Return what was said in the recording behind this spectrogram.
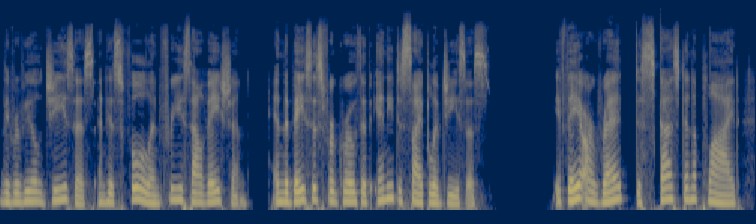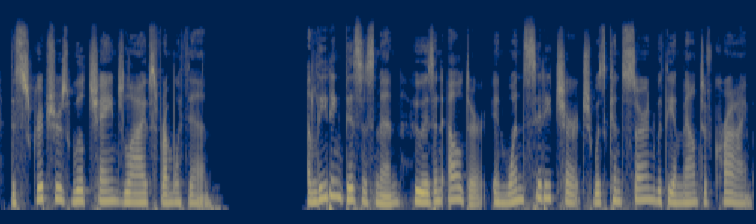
They reveal Jesus and his full and free salvation and the basis for growth of any disciple of Jesus. If they are read, discussed, and applied, the Scriptures will change lives from within. A leading businessman who is an elder in one city church was concerned with the amount of crime,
